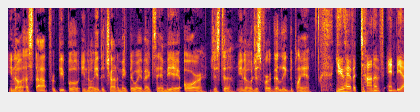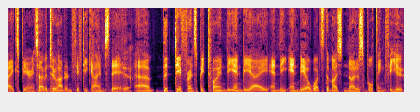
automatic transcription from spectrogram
you know a stop for people you know either trying to make their way back to the NBA or just to you know just for a good league to play in. You have a ton of NBA experience, over 250 games there. Mm-hmm. Yeah. Um, the difference between the NBA and the NBL, what's the most noticeable thing for you?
